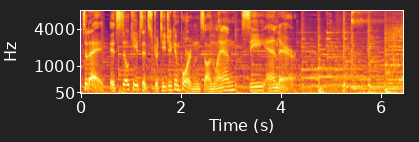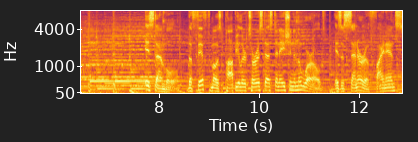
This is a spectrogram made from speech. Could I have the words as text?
Today, it still keeps its strategic importance on land, sea, and air. Istanbul, the fifth most popular tourist destination in the world, is a center of finance,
